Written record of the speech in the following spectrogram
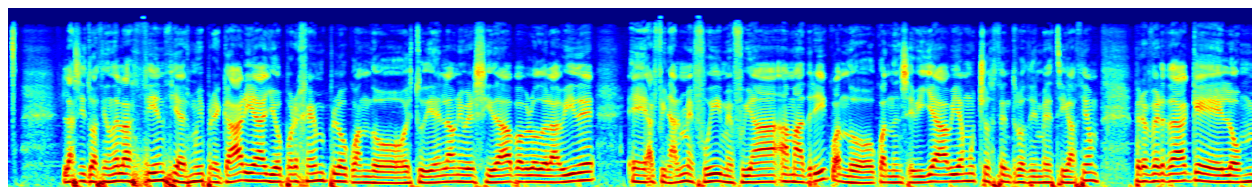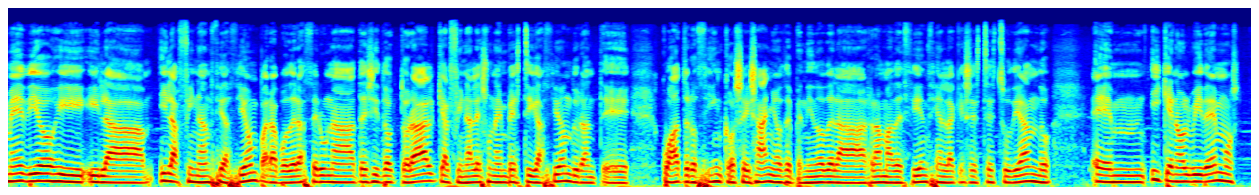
la situación de la ciencia es muy precaria. Yo, por ejemplo, cuando estudié en la Universidad Pablo de la Vide, eh, al final me fui, me fui a, Madrid cuando, cuando en Sevilla había muchos centros de investigación. Pero es verdad que los medios y, la, y la financiación para poder hacer una tesis doctoral, que al final es una investigación durante cuatro, cinco, seis años, dependiendo de la rama de ciencia en la que se esté estudiando, em, y que no olvidemos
